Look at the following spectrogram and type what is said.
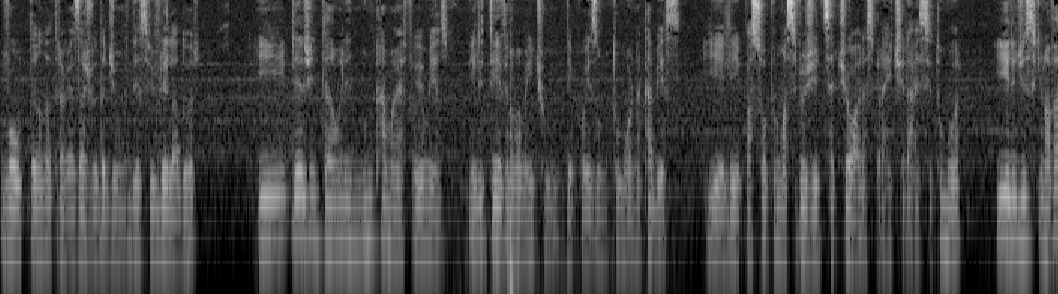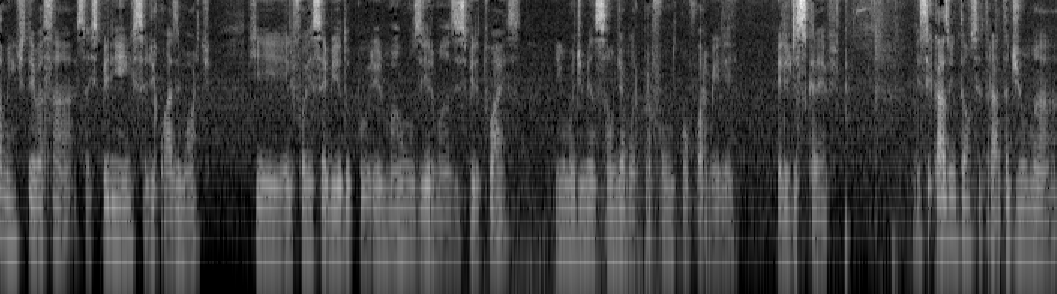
voltando através da ajuda de um desfibrilador e desde então ele nunca mais foi o mesmo. Ele teve novamente um, depois um tumor na cabeça e ele passou por uma cirurgia de sete horas para retirar esse tumor. E ele disse que novamente teve essa, essa experiência de quase morte que ele foi recebido por irmãos e irmãs espirituais em uma dimensão de amor profundo, conforme ele, ele descreve. Esse caso, então, se trata de uma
